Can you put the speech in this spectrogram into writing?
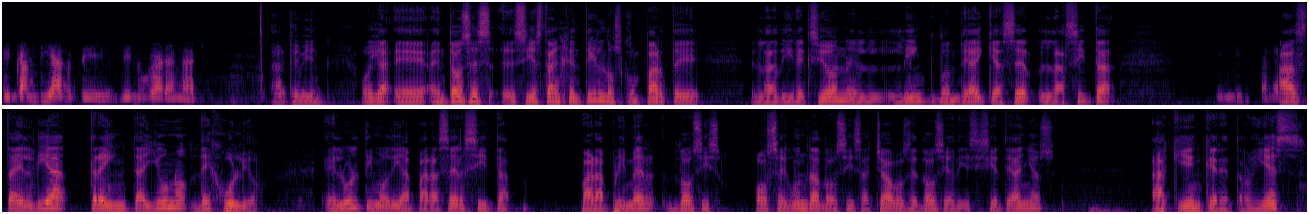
de cambiar de, de lugar a nadie. Ah, qué bien. Oiga, eh, entonces, eh, si es tan gentil, nos comparte la dirección, el link donde hay que hacer la cita hasta el día 31 de julio. El último día para hacer cita para primer dosis o segunda dosis a chavos de 12 a 17 años aquí en Querétaro. ¿Y es?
